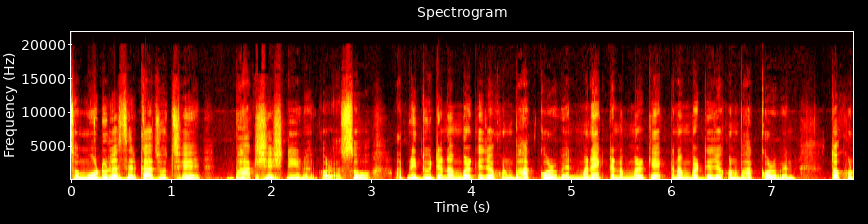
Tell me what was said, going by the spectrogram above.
সো মডুলাসের কাজ হচ্ছে ভাগশেষ নির্ণয় করা। সো আপনি দুইটা নাম্বারকে যখন ভাগ করবেন মানে একটা নাম্বারকে একটা নাম্বার দিয়ে যখন ভাগ করবেন, তখন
